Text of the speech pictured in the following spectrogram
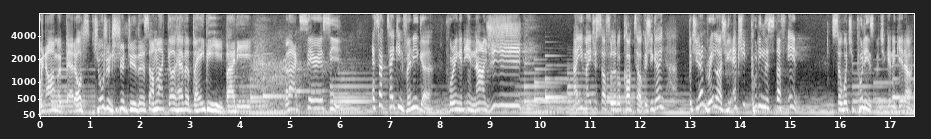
when I'm a bad adult, children should do this. I'm like, go have a baby, buddy. Like, seriously. It's like taking vinegar, pouring it in. Now, now you've made yourself a little cocktail because you're going, ah, but you don't realize you're actually putting this stuff in. So what you put in is what you're going to get out.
